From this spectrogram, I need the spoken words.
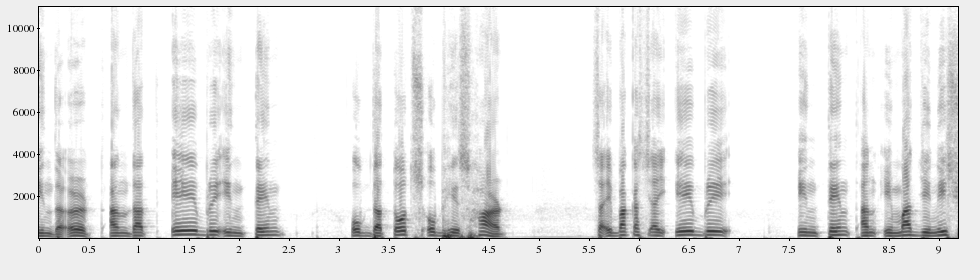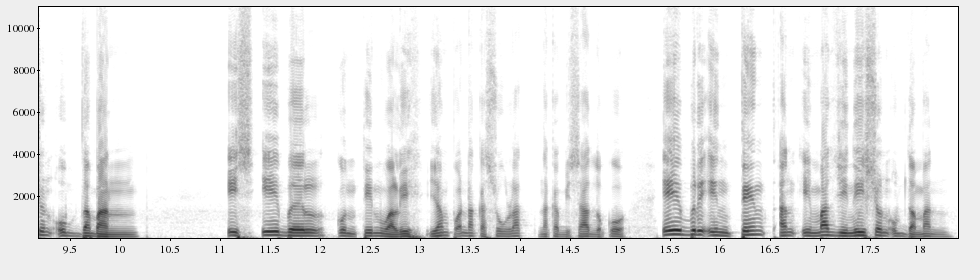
in the earth and that every intent of the thoughts of his heart sa iba kasi ay every intent and imagination of the man is evil continually. Yan po ang nakasulat, nakabisado ko. Every intent and imagination of the man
